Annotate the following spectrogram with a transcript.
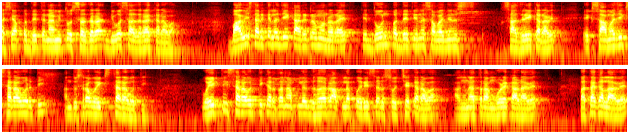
तशा पद्धतीनं आम्ही तो साजरा दिवस साजरा करावा. बावीस तारखेला जे कार्यक्रम होणार आहेत ते दोन पद्धतीनं समाजाने साजरे करावेत. एक सामाजिक स्तरावरती आणि दुसरा वैयक्तिक स्तरावरती. वैयक्तिक स्तरावरती करताना आपलं घर आपला परिसर स्वच्छ करावा अंगणात रांगोळ्या काढाव्यात पताका लाव्यात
